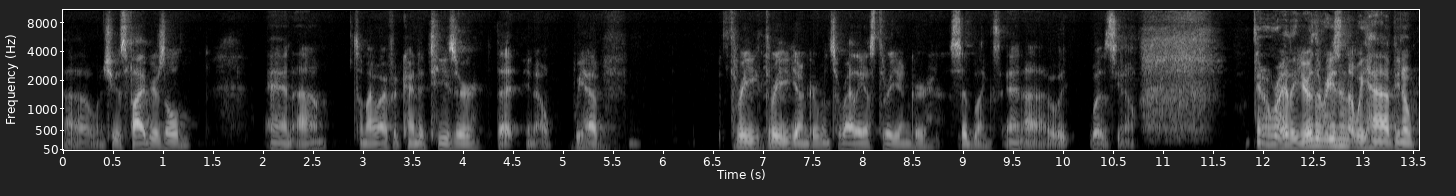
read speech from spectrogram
uh, when she was five years old, and um, so my wife would kind of tease her that you know we have three three younger ones. So Riley has three younger siblings, and uh, was you know you know, Riley, you're the reason that we have, you know,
